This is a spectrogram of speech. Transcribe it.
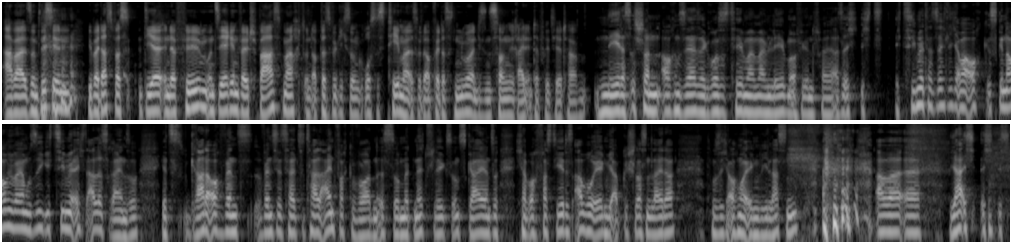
aber so ein bisschen über das, was dir in der Film- und Serienwelt Spaß macht und ob das wirklich so ein großes Thema ist oder ob wir das nur an diesen Song rein interpretiert haben. Nee, das ist schon auch ein sehr, sehr großes Thema in meinem Leben auf jeden Fall. Also ich, ich, ich ziehe mir tatsächlich aber auch, ist genau wie bei der Musik, ich ziehe mir echt alles rein. So jetzt gerade auch, wenn es wenn es jetzt halt total einfach geworden ist, so mit Netflix und Sky und so. Ich habe auch fast jedes Abo irgendwie abgeschlossen, leider. Das muss ich auch mal irgendwie lassen. aber äh, ja, ich, ich, ich,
